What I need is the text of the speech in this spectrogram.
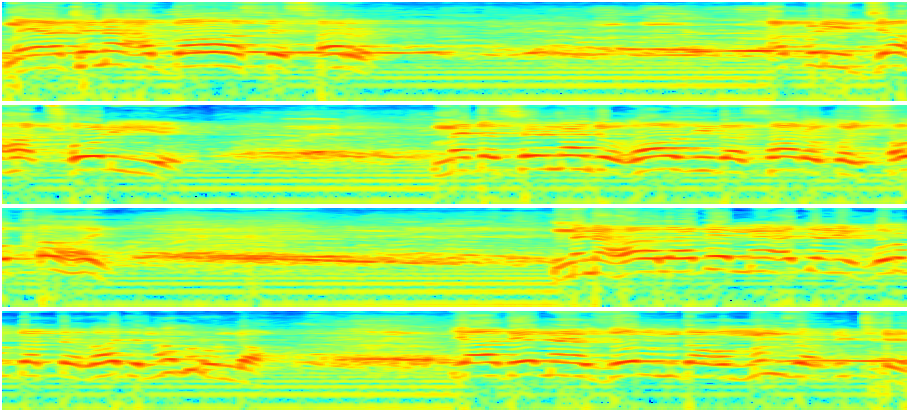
میں آکھے نا، عباس تے سر اپنی جہاں چھوڑیے۔ میں دسے نا، جو غازی دا سارو کوئی سوکھا ہے۔ میں نے حال آدھے میں اجنی یعنی غربت راج نہ مرونڈا یادے میں ظلم دا وہ منظر بٹھے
